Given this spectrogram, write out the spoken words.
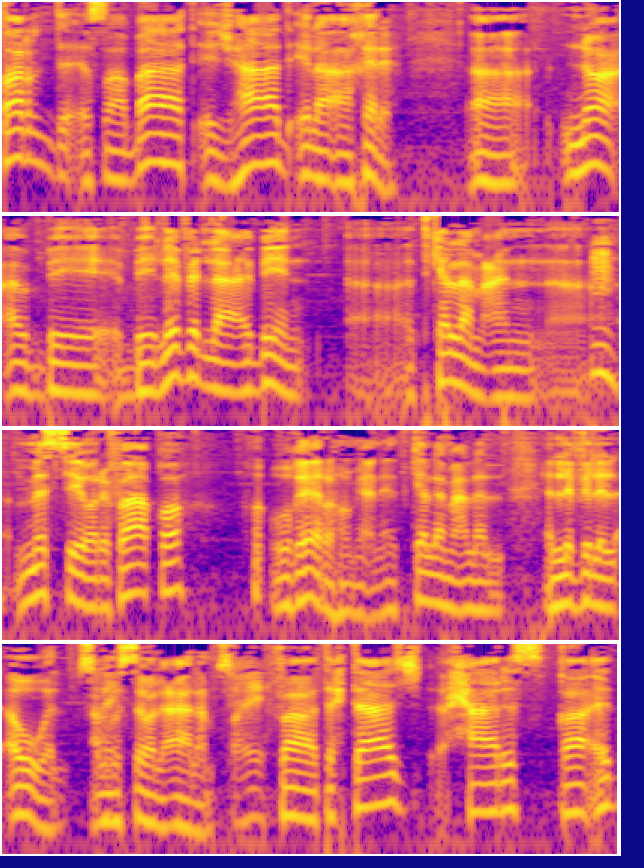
طرد إصابات إجهاد إلى آخره. نوع بليفل لاعبين آه أتكلم عن آه ميسي ورفاقه وغيرهم يعني أتكلم على ال level الأول صحيح. على مستوى العالم صحيح. فتحتاج حارس قائد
